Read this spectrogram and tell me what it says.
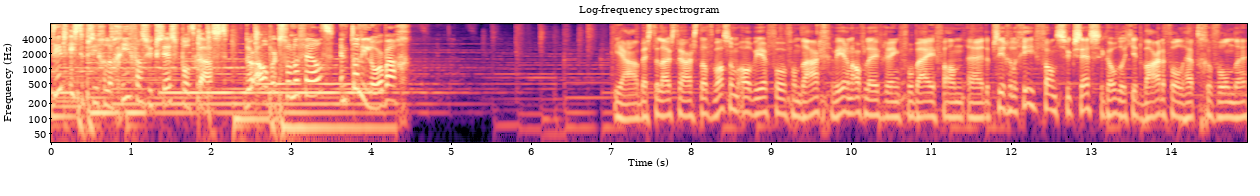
Dit is de Psychologie van Succes podcast door Albert Sonneveld en Tony Loorbach. Ja, beste luisteraars, dat was hem alweer voor vandaag. Weer een aflevering voorbij van uh, de Psychologie van Succes. Ik hoop dat je het waardevol hebt gevonden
